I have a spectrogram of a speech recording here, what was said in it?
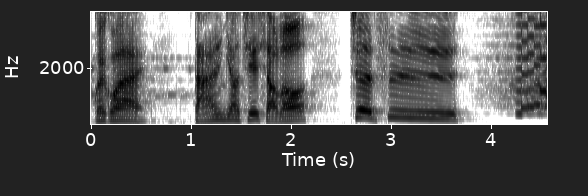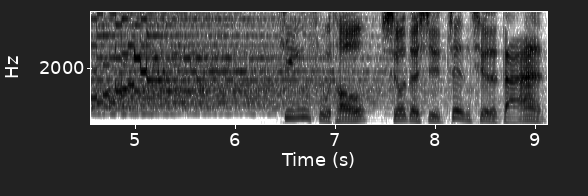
乖乖，答案要揭晓喽！这次金斧头说的是正确的答案。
